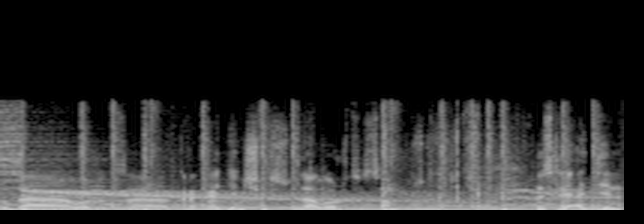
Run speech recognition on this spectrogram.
сюда ложится крокодильчик, сюда ложится сам пускать. Но если отдельно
